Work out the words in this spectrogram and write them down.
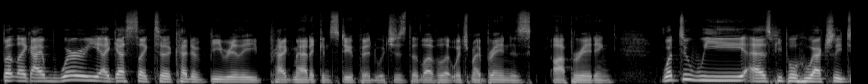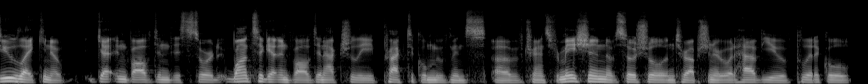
But like I worry, I guess, like to kind of be really pragmatic and stupid, which is the level at which my brain is operating. What do we, as people who actually do like, you know, get involved in this sort of, want to get involved in actually practical movements of transformation, of social interruption, or what have you, of political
